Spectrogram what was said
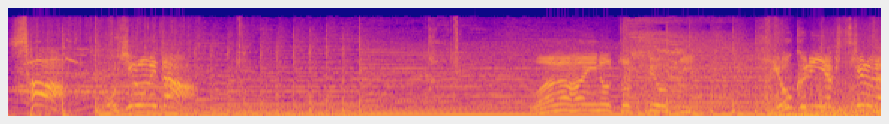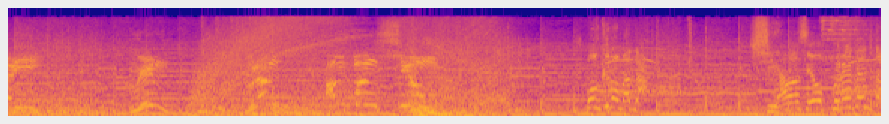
さあお披露目だ！我が輩のとっておき記憶に焼き付けるがいいグエングランアンバンシオン僕の番だ。幸せをプレゼント。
